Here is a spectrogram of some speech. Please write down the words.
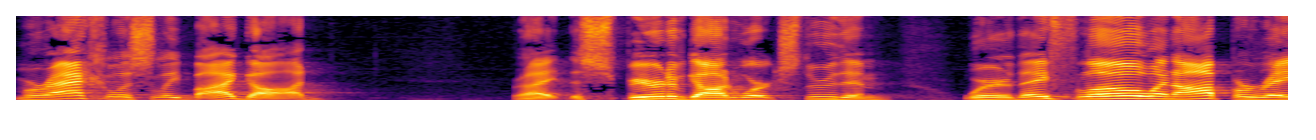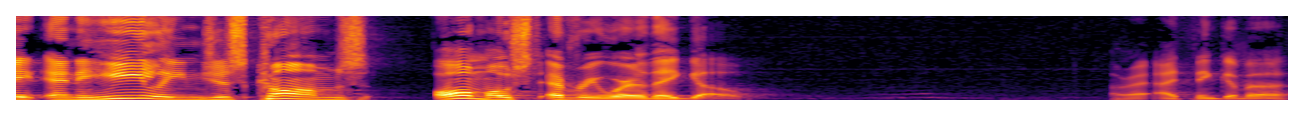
miraculously by God, right? The Spirit of God works through them where they flow and operate, and healing just comes almost everywhere they go. All right. I think of a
